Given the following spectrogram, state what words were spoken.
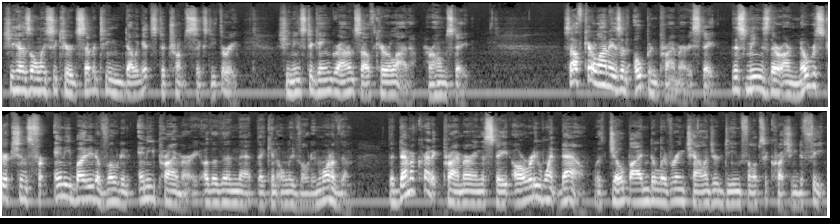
she has only secured 17 delegates to Trump's 63. She needs to gain ground in South Carolina, her home state. South Carolina is an open primary state. This means there are no restrictions for anybody to vote in any primary, other than that they can only vote in one of them. The Democratic primary in the state already went down, with Joe Biden delivering challenger Dean Phillips a crushing defeat.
